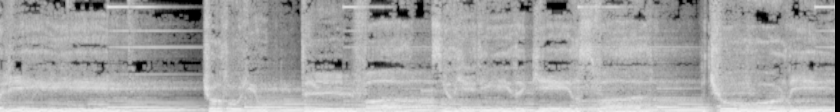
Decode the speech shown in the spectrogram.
أولي شرغولي وتلفا زياد يدي ذكي الصفار تشور ذي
